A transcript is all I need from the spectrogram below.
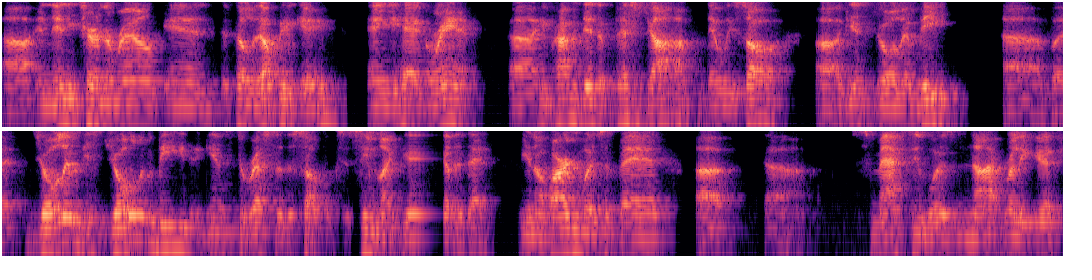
Uh, and then he turned around in the Philadelphia game, and you had Grant. Uh, he probably did the best job that we saw uh, against Joel Embiid. Uh, but Joel is Joel Embiid against the rest of the Celtics. It seemed like the other day. You know, Harden wasn't bad. Uh, uh, Maxey was not really good,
